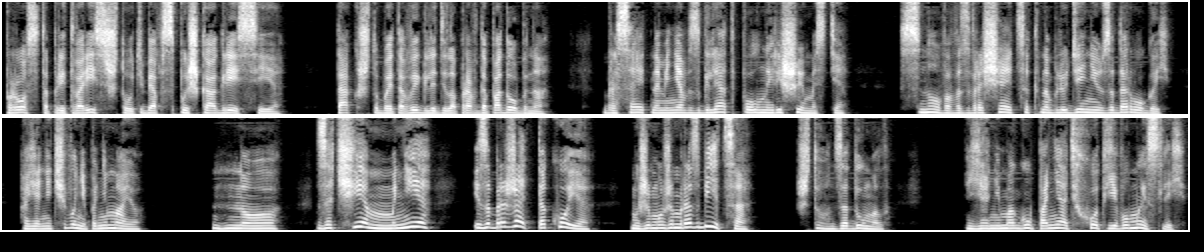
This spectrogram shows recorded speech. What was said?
Просто притворись, что у тебя вспышка агрессии. Так, чтобы это выглядело правдоподобно». Бросает на меня взгляд полной решимости. Снова возвращается к наблюдению за дорогой, а я ничего не понимаю. Но зачем мне изображать такое? Мы же можем разбиться. Что он задумал? Я не могу понять ход его мыслей.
